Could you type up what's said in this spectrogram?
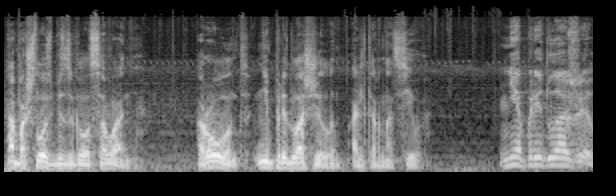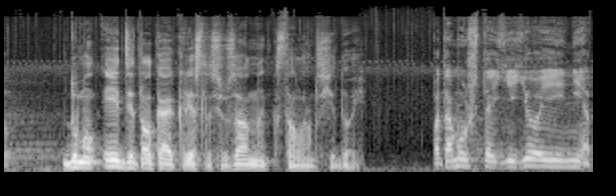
Обошлось без голосования. Роланд не предложил им альтернативы. Не предложил, Думал Эдди, толкая кресло Сюзанны к столам с едой. потому что ее и нет.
